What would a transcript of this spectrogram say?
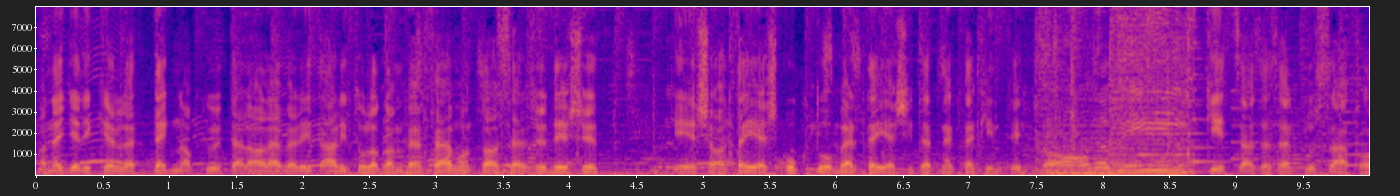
A negyedik kerület tegnap küldte le a levelét, állítólag amiben felmondta a szerződését, és a teljes október teljesítetnek tekinti. 200 ezer plusz áfa.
